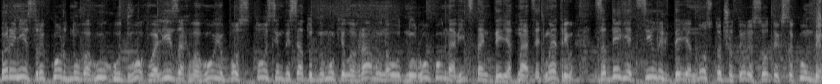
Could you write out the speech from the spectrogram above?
Переніс рекордну вагу у двох валізах вагою по 171 кілограму на одну руку на відстань 19 метрів за 9,94 секунди.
